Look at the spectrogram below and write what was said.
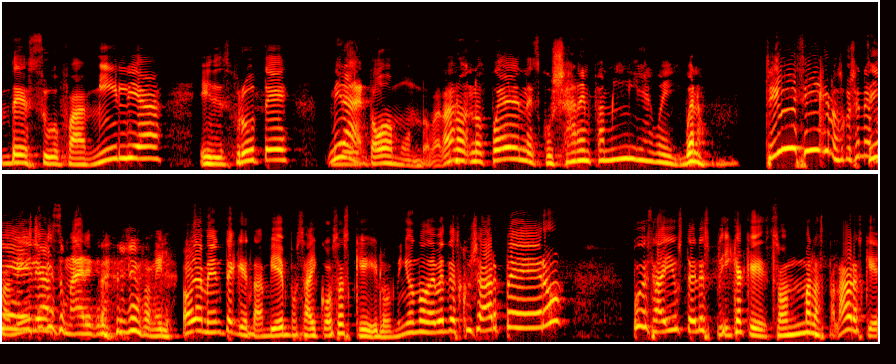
de su familia y disfrute Mira, de todo el mundo, ¿verdad? No, nos pueden escuchar en familia, güey. Bueno, Sí, sí, que nos escuchen en sí, familia. chingue su madre, que nos escuchen en familia. Obviamente que también pues hay cosas que los niños no deben de escuchar, pero pues ahí usted le explica que son malas palabras, que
